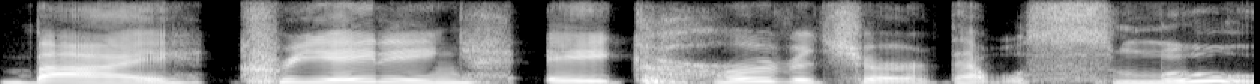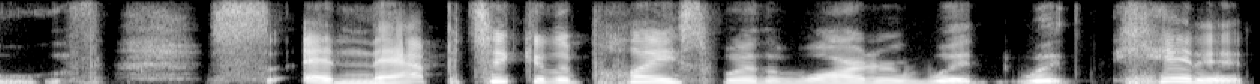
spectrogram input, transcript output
by creating a curvature that was smooth and that particular place where the water would would hit it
